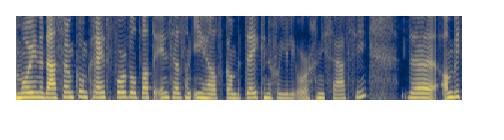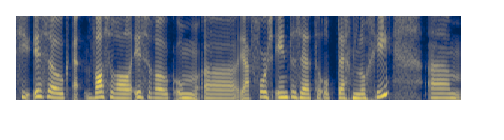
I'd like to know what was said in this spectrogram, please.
Mooi inderdaad, zo'n concreet voorbeeld wat de inzet van e-health kan betekenen voor jullie organisatie. De ambitie is ook, was er al, is er ook om uh, ja, fors in te zetten op technologie. Um,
